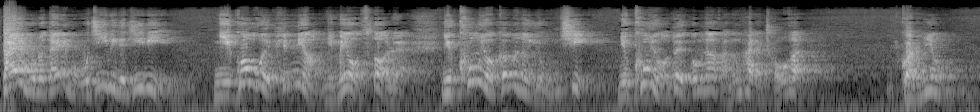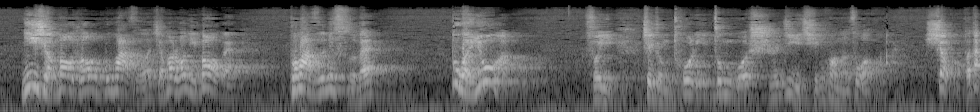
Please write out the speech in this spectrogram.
逮捕的逮捕，击毙的击毙。你光会拼命，你没有策略，你空有革命的勇气，你空有对国民党反动派的仇恨，管什么用？你想报仇不怕死，想报仇你报呗，不怕死你死呗，不管用啊。所以这种脱离中国实际情况的做法效果不大。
